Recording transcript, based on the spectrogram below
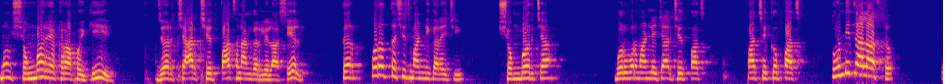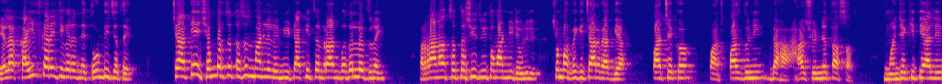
मग शंभर एकरापैकी जर चार छेद पाच नांगरलेला असेल तर परत तशीच मांडणी करायची. शंभरच्या बरोबर मांडले चार छेद पाच पाच एक पाच. तोंडीच आलं असतं. याला काहीच करायची गरज नाही तोंडीच येते च्या ते शंभरचं तसंच मांडलेलं आहे. मी टाकीचं रान बदललंच नाही. रानाचं तशीच मी तो मांडणी ठेवलेली शंभरपैकी चार बॅग घ्या. पाच एक पाच. पाच दोन्ही दहा. हा शून्य तासात. म्हणजे किती आले?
